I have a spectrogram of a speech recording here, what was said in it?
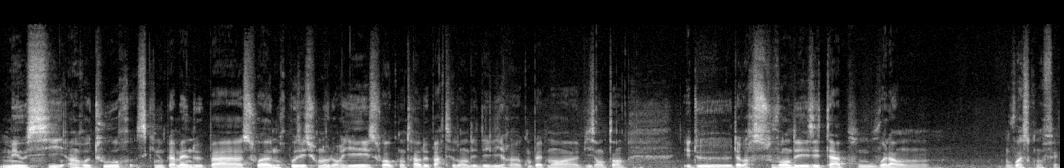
mais aussi un retour, ce qui nous permet de ne pas soit nous reposer sur nos lauriers, soit au contraire de partir dans des délires euh, complètement byzantins, et d'avoir souvent des étapes où voilà, on, voit ce qu'on fait.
